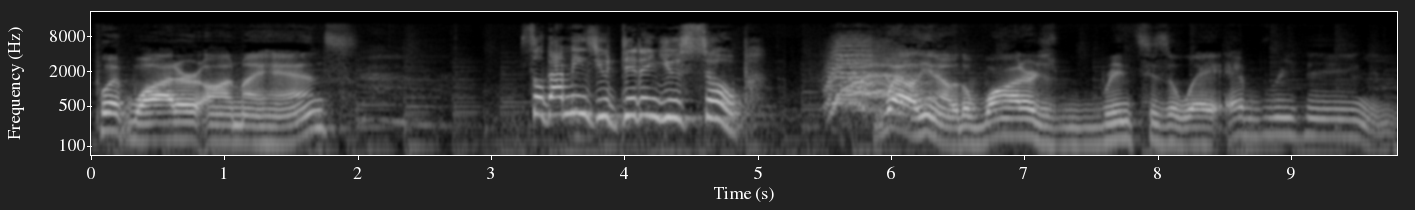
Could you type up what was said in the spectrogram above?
put water on my hands. So that means you didn't use soap. Well, you know, the water just rinses away everything.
